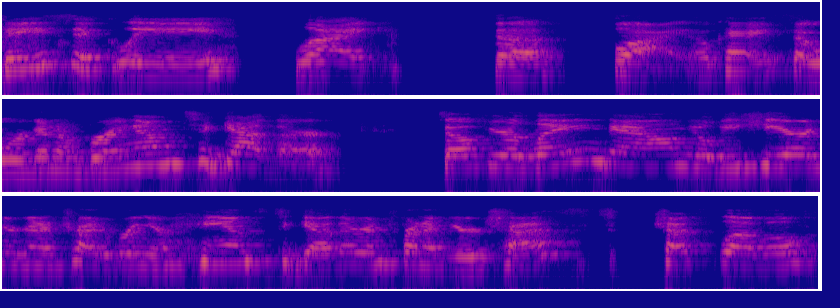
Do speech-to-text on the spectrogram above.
basically like the fly, okay? So we're gonna bring them together. So if you're laying down, you'll be here and you're gonna try to bring your hands together in front of your chest, chest level,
